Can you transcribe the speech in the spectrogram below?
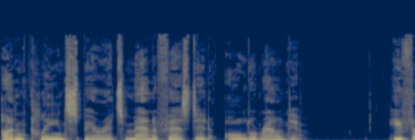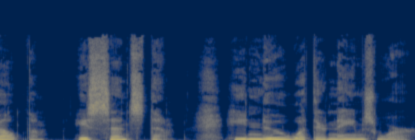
unclean spirits manifested all around him. He felt them, he sensed them, he knew what their names were.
